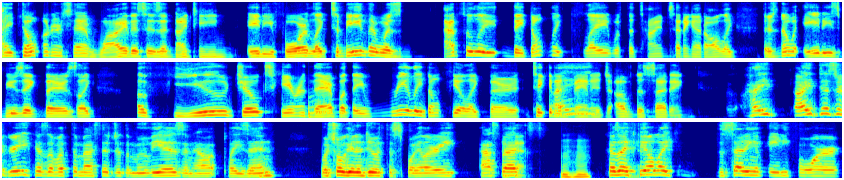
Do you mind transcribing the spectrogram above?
I don't understand why this isn't 1984. Like to me, there was absolutely they don't like play with the time setting at all. Like there's no 80s music. There's like a few jokes here and there, but they really don't feel like they're taking I- advantage of the setting. I I disagree because of what the message of the movie is and how it plays in, which we'll get into with the spoilery aspects. mm-hmm. Because I Okay. feel like the setting of '84,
